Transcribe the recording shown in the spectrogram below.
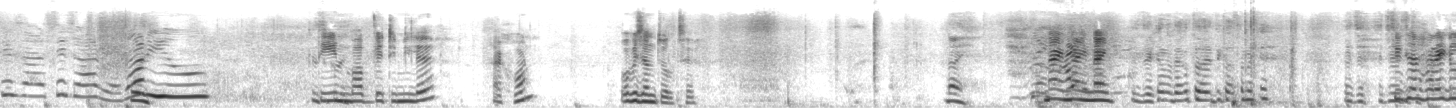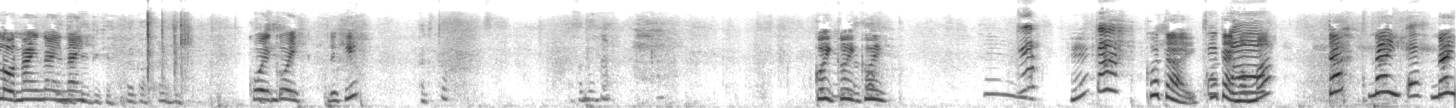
Caesar, Caesar, where are you? তিন বাপ বেটি মিলে এখন অভিযান চলছে। নাই। নাই নাই নাই। এই দেখো তো এইদিকে আছে নাকি? এই যে এই যে সিজার হারাই গেল নাই নাই নাই। কই কই দেখি। দেখো তো আছে নাকি? কই কই কই? হ্যাঁ? কোথায়? কোথায়, মাম্মা? তা নাই নাই।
